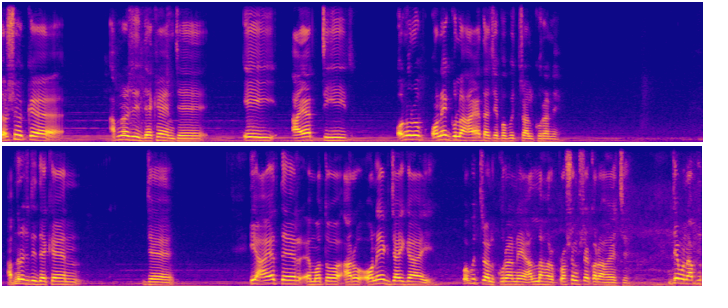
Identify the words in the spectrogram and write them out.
দর্শক আপনারা যদি দেখেন যে এই আয়াতটির অনুরূপ অনেকগুলো আয়াত আছে পবিত্র আল কোরআনে আপনারা যদি দেখেন যে এই আয়াতের মতো আরও অনেক জায়গায় পবিত্র আল কোরআনে আল্লাহর প্রশংসা করা হয়েছে। যেমন আপনি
